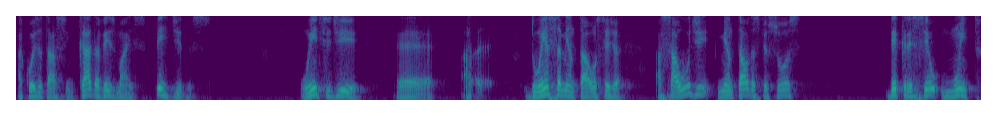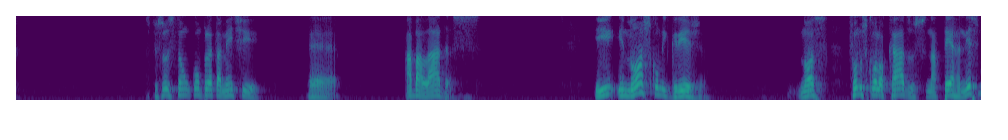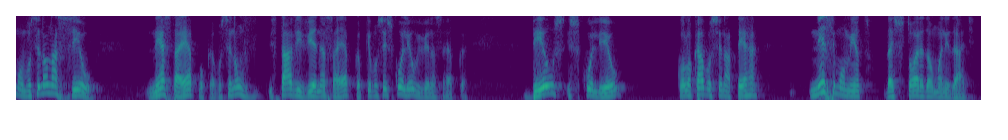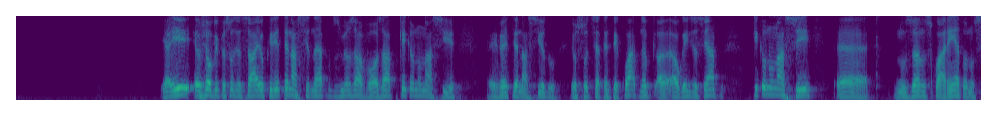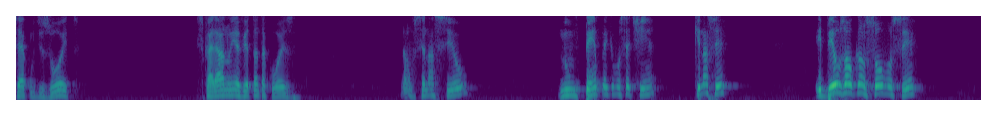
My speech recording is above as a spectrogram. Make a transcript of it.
a coisa está assim, cada vez mais perdidas. O índice de é, doença mental, ou seja, a saúde mental das pessoas decresceu muito. As pessoas estão completamente é, abaladas. E, e nós, como igreja, nós fomos colocados na terra nesse momento. Você não nasceu nesta época, você não está a viver nessa época porque você escolheu viver nessa época. Deus escolheu colocar você na terra nesse momento da história da humanidade. E aí eu já ouvi pessoas dizendo assim, ah, eu queria ter nascido na época dos meus avós. Ah, por que, que eu não nasci? Ao invés de ter nascido, eu sou de 74, né? alguém diz assim, ah, por que, que eu não nasci é, nos anos 40 ou no século 18? Se calhar não ia ver tanta coisa. Não, você nasceu num tempo em que você tinha que nascer. E Deus alcançou você,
